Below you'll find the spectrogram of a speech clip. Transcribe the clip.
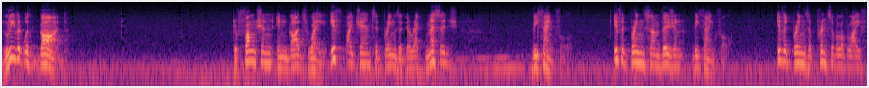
Leave it with God to function in God's way. If by chance it brings a direct message, be thankful. If it brings some vision, be thankful. If it brings a principle of life,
